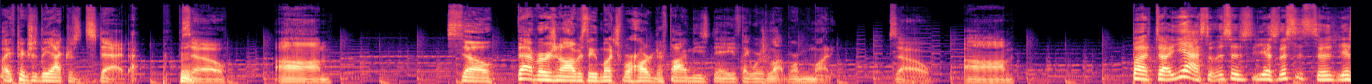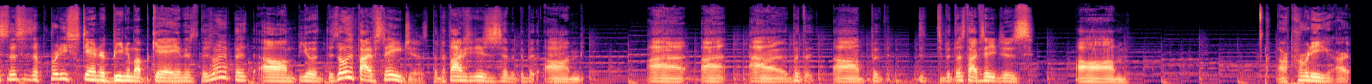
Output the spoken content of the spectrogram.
like pictures of the actors instead. So, um, so that version obviously is much more harder to find these days, like worth a lot more money. So, um, but uh, yeah, so this is yes, this is yes, this is a pretty standard beat 'em up game. There's, there's only um, you know, there's only five stages, but the five stages, um, uh, uh, uh, but the, uh, but but those five stages, um, are pretty are,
